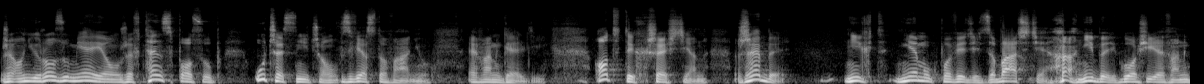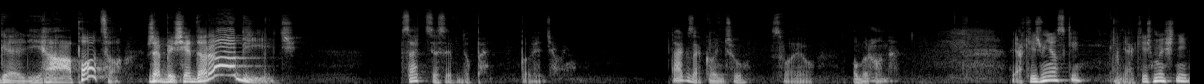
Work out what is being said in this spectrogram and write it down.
że oni rozumieją, że w ten sposób uczestniczą w zwiastowaniu Ewangelii. Od tych chrześcijan, żeby nikt nie mógł powiedzieć: Zobaczcie, ha, niby głosi Ewangelii, a po co? Żeby się dorobić. Wsadźcie sobie w dupę, powiedział. Tak zakończył swoją obronę. Jakieś wnioski? Jakieś myśli?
